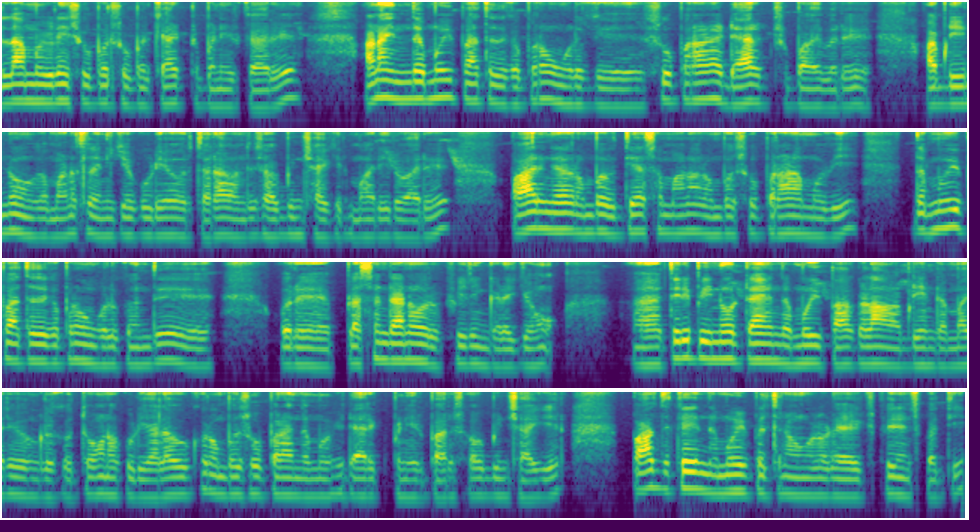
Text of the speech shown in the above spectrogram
எல்லா மூவிலையும் சூப்பர் சூப்பர் கேரக்டர் பண்ணியிருக்காரு. ஆனால் இந்த மூவி பார்த்ததுக்கப்புறம் உங்களுக்கு சூப்பரான டேரக்டர்ப்பா இவர் அப்படின்னு உங்கள் மனசில் நிற்கக்கூடிய ஒருத்தராக வந்து சபின் ஷாகிர் மாறிடுவார். பாருங்கள் ரொம்ப வித்தியாசமான ரொம்ப சூப்பரான மூவி இந்த மூவி பார்த்ததுக்கப்புறம் உங்களுக்கு வந்து ஒரு ப்ளசண்ட்டான ஒரு ஃபீலிங் கிடைக்கும். திருப்பி இன்னொரு டைம் இந்த மூவி பார்க்கலாம் அப்படின்ற மாதிரி உங்களுக்கு தோணக்கூடிய அளவுக்கு ரொம்ப சூப்பராக இந்த மூவி டைரக்ட் பண்ணியிருப்பார் சௌபின் ஷாகிர் பார்த்துட்டு இந்த மூவி பற்றின உங்களோட எக்ஸ்பீரியன்ஸ் பற்றி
